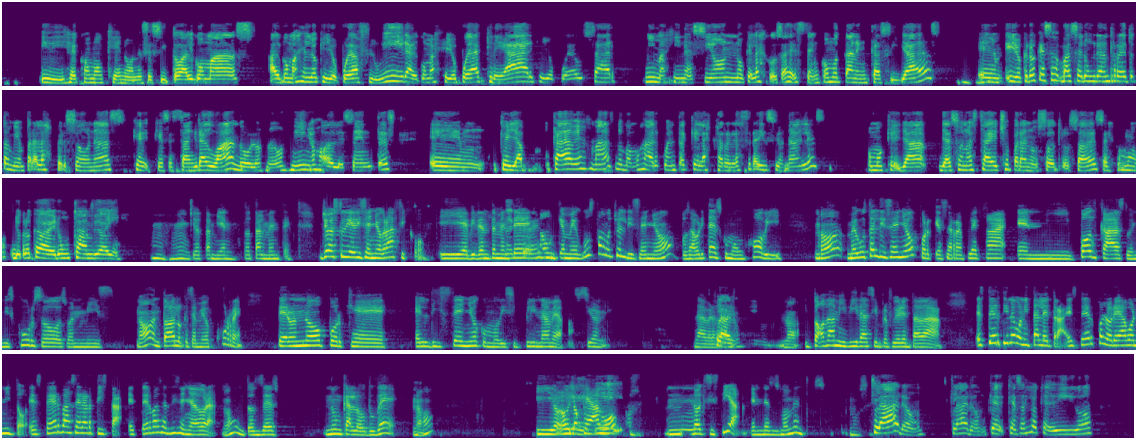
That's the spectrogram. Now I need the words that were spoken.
y dije como que no, necesito algo más, algo más en lo que yo pueda fluir, algo más que yo pueda crear, que yo pueda usar mi imaginación, no que las cosas estén como tan encasilladas. Eh, y yo creo que eso va a ser un gran reto también para las personas que, que se están graduando, o los nuevos niños, adolescentes, eh, que ya cada vez más nos vamos a dar cuenta que las carreras tradicionales, como que ya, ya eso no está hecho para nosotros, ¿sabes? Es como, yo creo que va a haber un cambio ahí yo también, totalmente. Yo estudié diseño gráfico y evidentemente, aunque me gusta mucho el diseño, pues ahorita es como un hobby, ¿no? Me gusta el diseño porque se refleja en mi podcast o en mis cursos o en mis, ¿no? En todo lo que se me ocurre, pero no porque el diseño como disciplina me apasione. La verdad, no. Y toda mi vida siempre fui orientada a Esther tiene bonita letra, Esther colorea bonito, Esther va a ser artista, Esther va a ser diseñadora, ¿no? Entonces, nunca lo dudé, ¿no? Y hoy lo que hago pues, no existía en esos momentos. No sé. Claro, claro, que, que eso es lo que digo,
